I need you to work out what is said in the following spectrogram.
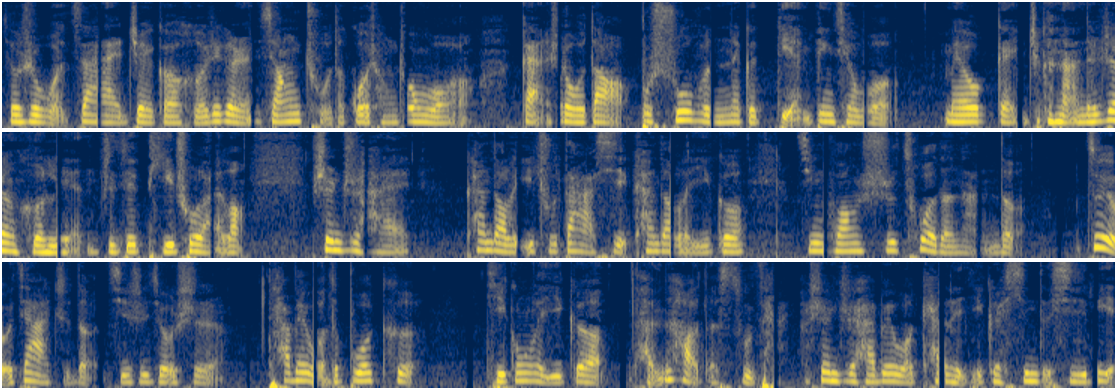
就是我在这个和这个人相处的过程中，我感受到不舒服的那个点，并且我没有给这个男的任何脸，直接提出来了，甚至还看到了一出大戏，看到了一个惊慌失措的男的。最有价值的，其实就是他为我的播客。提供了一个很好的素材，甚至还为我开了一个新的系列。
